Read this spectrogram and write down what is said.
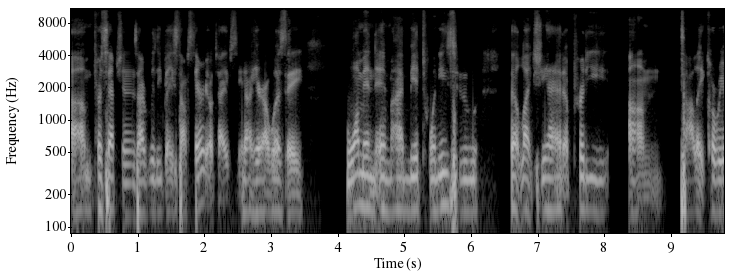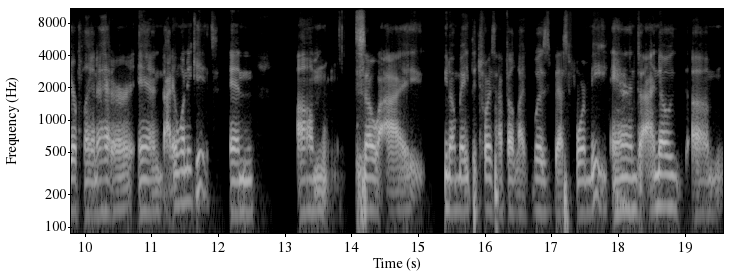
um, perceptions are really based off stereotypes. You know, here I was a woman in my mid 20s who felt like she had a pretty um, solid career plan ahead of her, and I didn't want any kids. And um, so I, you know, made the choice I felt like was best for me. And I know um,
